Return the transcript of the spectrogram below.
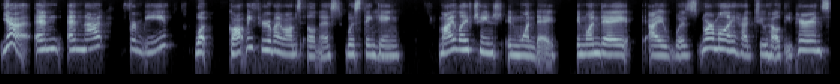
Yeah. And and that for me, what got me through my mom's illness was thinking my life changed in one day. In one day, I was normal. I had two healthy parents.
